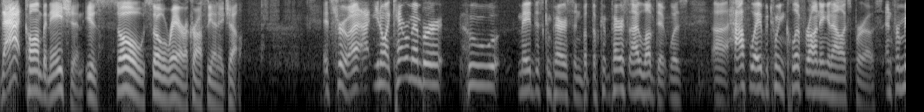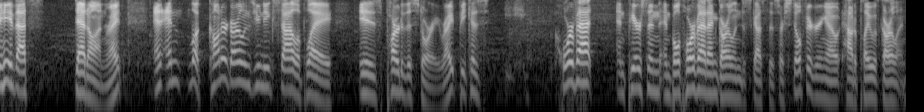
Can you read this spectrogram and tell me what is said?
that combination is so, so rare across the NHL. It's true. I, I you know I can't remember who made this comparison, but the comparison I loved it was uh, halfway between Cliff Ronning and Alex Burrows, and for me that's dead on, right? And and look, Conor Garland's unique style of play is part of the story, right? Because Horvat and Pearson and both Horvat and Garland discussed this are still figuring out how to play with Garland.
